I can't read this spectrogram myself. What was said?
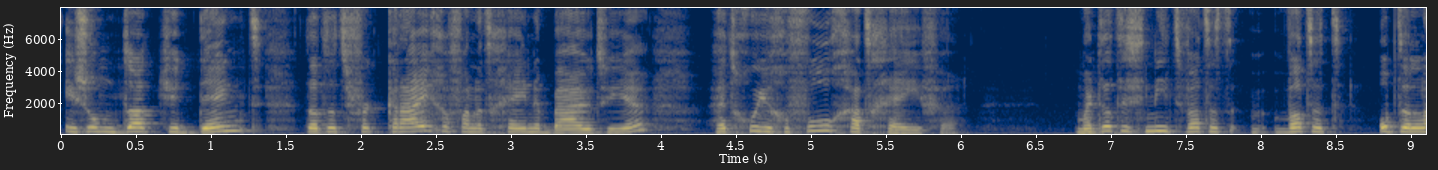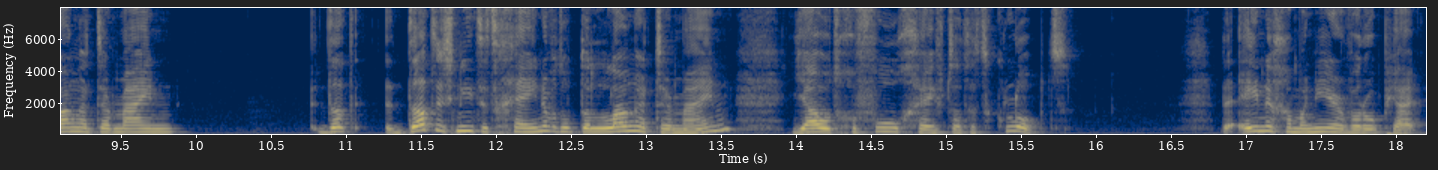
Is omdat je denkt dat het verkrijgen van hetgene buiten je het goede gevoel gaat geven. Maar dat is niet wat het, wat het op de lange termijn. Dat, dat is niet hetgene wat op de lange termijn jou het gevoel geeft dat het klopt. De enige manier waarop jij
